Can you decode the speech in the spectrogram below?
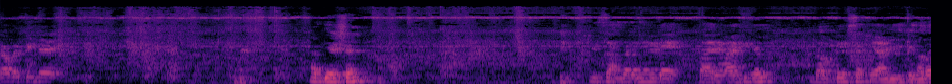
യോഗത്തിന്റെ അധ്യക്ഷൻ ഈ സംഘടനയുടെ ഭാരവാഹികൾ ഡോക്ടേഴ്സൊക്കെയാണ് ഇരിക്കുന്നത്.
